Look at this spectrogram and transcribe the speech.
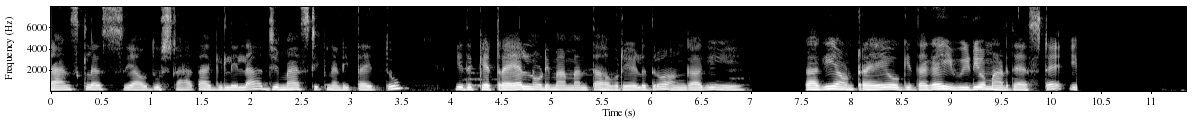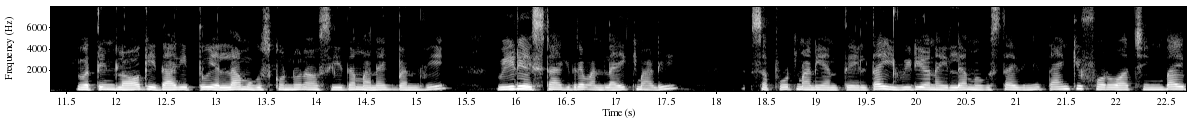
ಡ್ಯಾನ್ಸ್ ಕ್ಲಾಸ್ ಯಾವುದೂ ಸ್ಟಾರ್ಟ್ ಆಗಿರಲಿಲ್ಲ. ಜಿಮ್ಯಾಸ್ಟಿಕ್ ನಡೀತಾ ಇತ್ತು. ಇದಕ್ಕೆ ಟ್ರಯಲ್ ನೋಡಿ ಮ್ಯಾಮ್ ಅಂತ ಅವ್ರು ಹೇಳಿದ್ರು. ಹಂಗಾಗಿ, ಹಾಗಾಗಿ ಅವ್ನು ಟ್ರೈ ಹೋಗಿದ್ದಾಗ ಈ ವಿಡಿಯೋ ಮಾಡಿದೆ ಅಷ್ಟೇ. ಇವತ್ತಿನ ಲಾಗ್ ಇದಾಗಿತ್ತು. ಎಲ್ಲ ಮುಗಿಸ್ಕೊಂಡು ನಾವು ಸೀದಾ ಮನೆಗೆ ಬಂದ್ವಿ. ವಿಡಿಯೋ ಇಷ್ಟ ಆಗಿದರೆ ಒಂದು ಲೈಕ್ ಮಾಡಿ ಸಪೋರ್ಟ್ ಮಾಡಿ ಅಂತ ಹೇಳ್ತಾ ಈ ವಿಡಿಯೋನ ಇಲ್ಲೇ ಮುಗಿಸ್ತಾ ಇದ್ದೀನಿ. Thank you for watching bye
